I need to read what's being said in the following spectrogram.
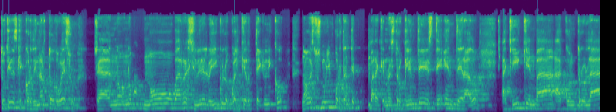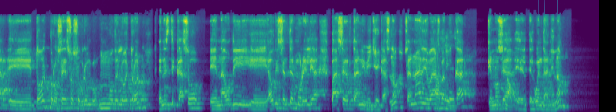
tú tienes que coordinar todo eso. O sea, no, no, no va a recibir el vehículo cualquier técnico. No, esto es muy importante para que nuestro cliente esté enterado. Aquí quien va a controlar eh, todo el proceso sobre un, modelo de Tron, en este caso en Audi, eh, Audi Center Morelia, va a ser Dani Villegas, ¿no? O sea, nadie va, va a tocar que no sea el, el buen Dani, ¿no?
